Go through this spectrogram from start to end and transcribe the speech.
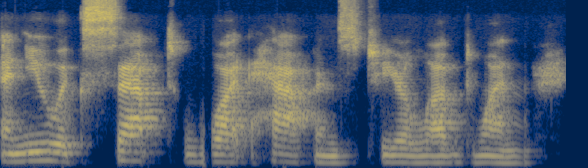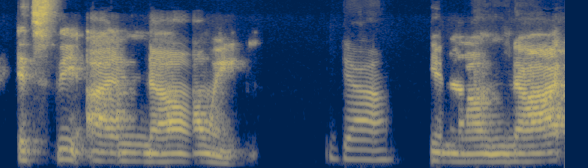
and you accept what happens to your loved one. It's the unknowing, yeah you know, not,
